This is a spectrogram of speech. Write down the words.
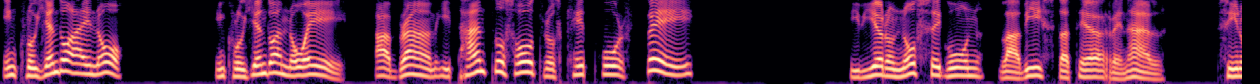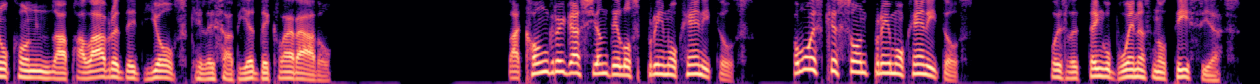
incluyendo a Enoch, incluyendo a Noé, Abraham y tantos otros que por fe vivieron no según la vista terrenal, sino con la palabra de Dios que les había declarado. La congregación de los primogénitos. ¿Cómo es que son primogénitos? Pues les tengo buenas noticias.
